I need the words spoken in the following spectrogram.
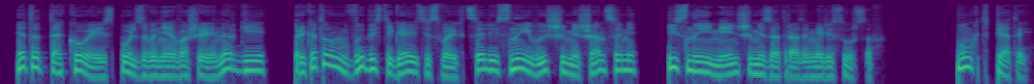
– это такое использование вашей энергии, при котором вы достигаете своих целей с наивысшими шансами и с наименьшими затратами ресурсов. Пункт пятый.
